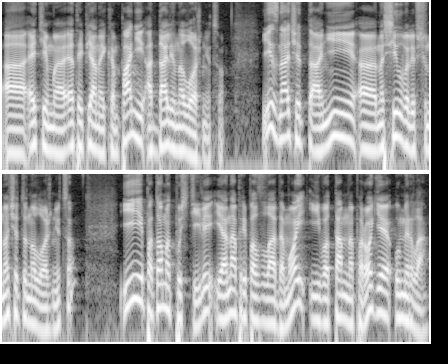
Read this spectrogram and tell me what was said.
а, этим, этой пьяной компании отдали наложницу. И, значит, они а, насиловали всю ночь эту наложницу. И потом отпустили, и она приползла домой, и вот там на пороге умерла.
